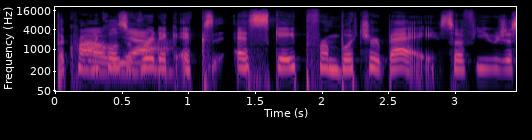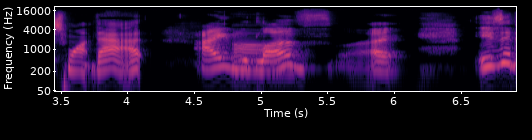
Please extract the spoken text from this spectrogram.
The Chronicles Oh, yeah. of Riddick: Ex- Escape from Butcher Bay. So if you just want that, I would um, love. Uh, is it?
